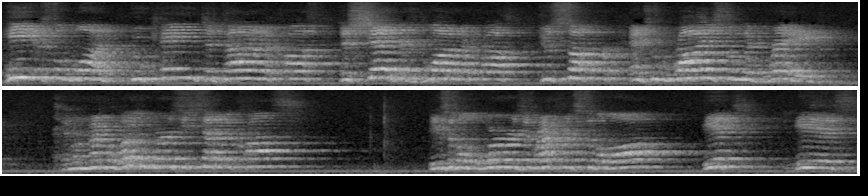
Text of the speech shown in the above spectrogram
He is the one who came to die on the cross, to shed his blood on the cross, to suffer, and to rise from the grave. And remember, what are the words he said on the cross? These are the words in reference to the law. It is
